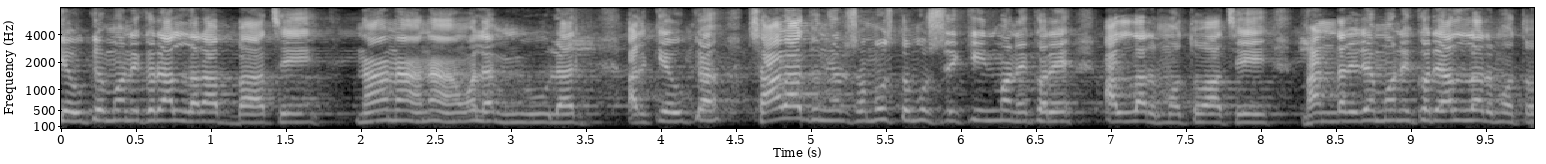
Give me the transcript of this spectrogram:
কেউ কেউ মনে করে আল্লাহর আব্বা আছে। না না না ওলাম ইউলাদ। আর কেউ কেউ সারা দুনিয়ার সমস্ত মুশ্রিকিন মনে করে আল্লাহর মতো আছে। ভান্ডারীরা মনে করে আল্লাহর মতো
